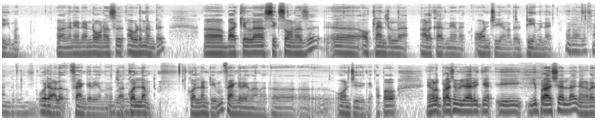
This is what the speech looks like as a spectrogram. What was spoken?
ടീം. അപ്പോൾ അങ്ങനെ രണ്ട് ഓണേഴ്സ് അവിടെ നിന്നുണ്ട് ബാക്കിയുള്ള സിക്സ് ഓണേഴ്സ് ഓക്ലാൻഡിലുള്ള ആൾക്കാരനെയാണ് ഓൺ ചെയ്യണത് ടീമിനെ. ഒരാൾ ഫാങ്കർ ചെയ്യുന്നുണ്ട് ഒരാൾ ഫാങ്കരയിൽ നിന്ന് കൊല്ലം. കൊല്ലം ടീം ഫാങ്കരയിൽ നിന്നാണ് ഓൺ ചെയ്തിരിക്കുന്നത് അപ്പോൾ ഞങ്ങൾ ഇപ്രാവശ്യം വിചാരിക്കുക ഈ ഈ പ്രാവശ്യമല്ല ഞങ്ങളുടെ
